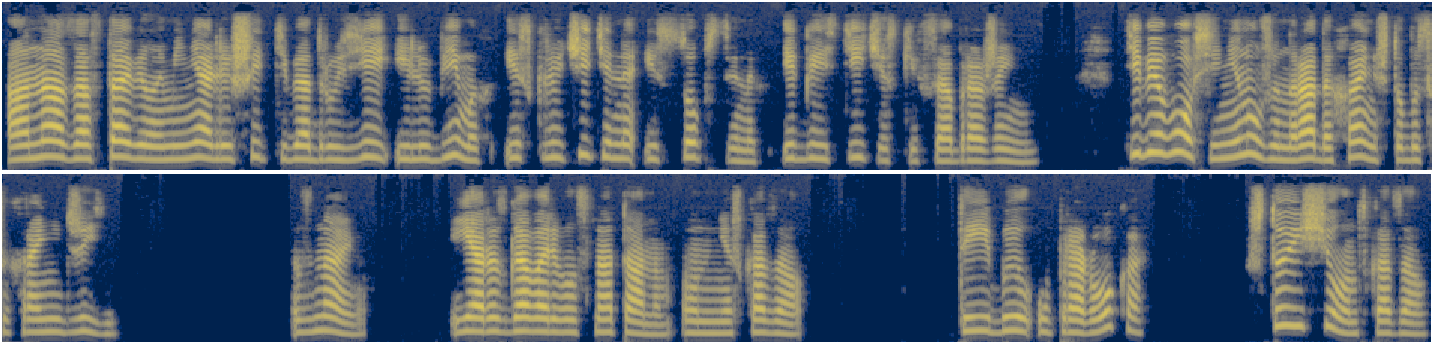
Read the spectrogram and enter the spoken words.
Она заставила меня лишить тебя друзей и любимых исключительно из собственных эгоистических соображений. Тебе вовсе не нужен Рада Хань, чтобы сохранить жизнь. Знаю. Я разговаривал с Натаном, он мне сказал. Ты был у пророка? Что еще он сказал?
